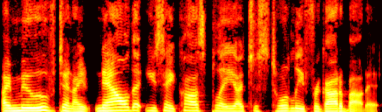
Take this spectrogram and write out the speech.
i moved and i now that you say cosplay i just totally forgot about it.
